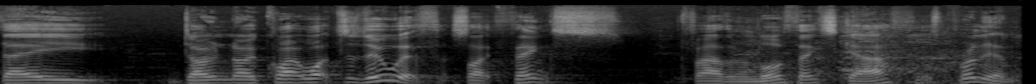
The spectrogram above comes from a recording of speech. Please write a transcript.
they don't know quite what to do with. It's like, thanks, father in law, thanks, Garth, that's brilliant.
